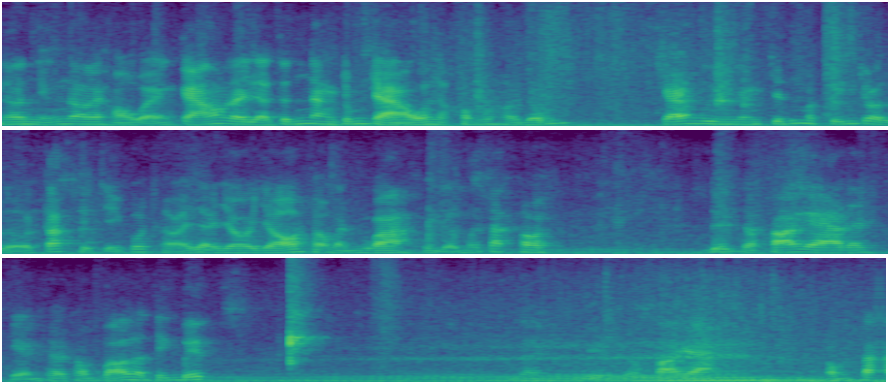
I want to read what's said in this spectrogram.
nên những nơi họ quảng cáo đây là tính năng chống trào là không có hồi đúng. Cái nguyên nhân chính mà khiến cho lửa tắt thì chỉ có thể là do gió thổi mạnh qua thì lửa mới tắt thôi. Bếp đã phá ra đây, kèm theo thông báo là tiếng bếp. Đây, bếp đã phá ra không tắt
